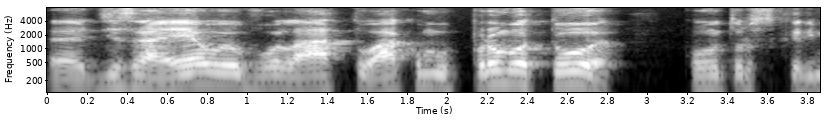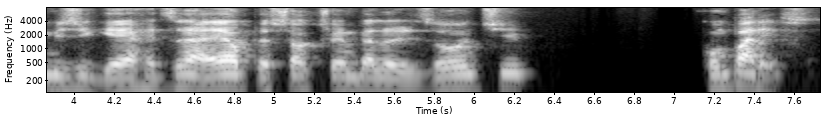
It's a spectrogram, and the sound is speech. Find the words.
é, de Israel, eu vou lá atuar como promotor contra os crimes de guerra de Israel. O pessoal que estiver em Belo Horizonte, compareça.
